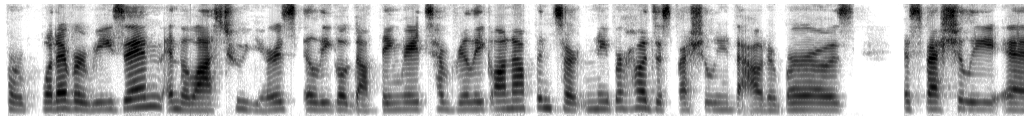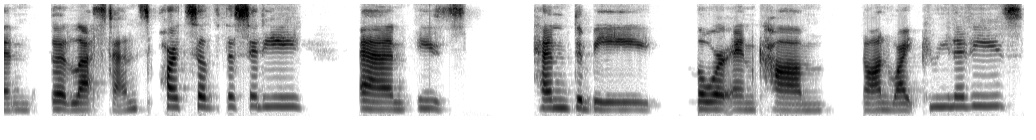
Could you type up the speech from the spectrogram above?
for whatever reason, in the last two years, illegal dumping rates have really gone up in certain neighborhoods, especially in the outer boroughs, especially in the less dense parts of the city. And these tend to be lower income, non-white communities.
